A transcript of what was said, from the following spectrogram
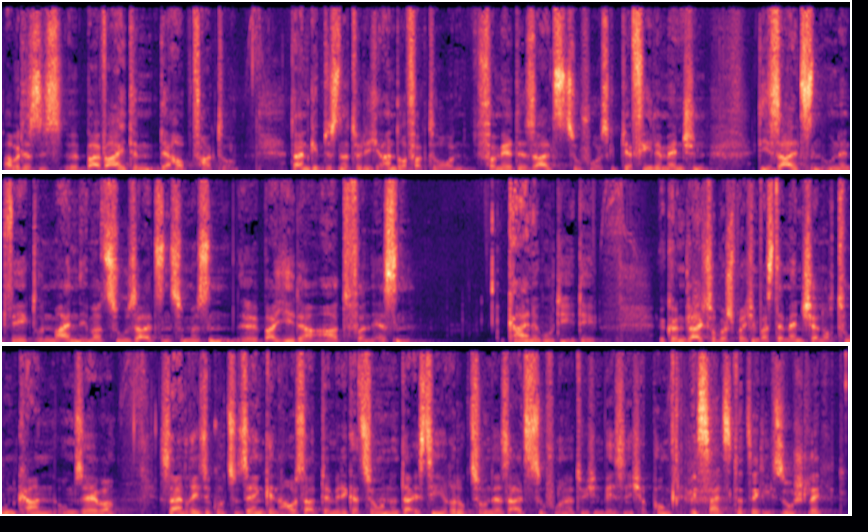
aber das ist äh, bei weitem der Hauptfaktor. Dann gibt es natürlich andere Faktoren, vermehrte Salzzufuhr. Es gibt ja viele Menschen, die salzen unentwegt und meinen immer zusalzen zu müssen äh, bei jeder Art von Essen. Keine gute Idee. Wir können gleich darüber sprechen, was der Mensch ja noch tun kann, um selber sein Risiko zu senken außerhalb der Medikation. Und da ist die Reduktion der Salzzufuhr natürlich ein wesentlicher Punkt. Ist Salz tatsächlich so schlecht?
